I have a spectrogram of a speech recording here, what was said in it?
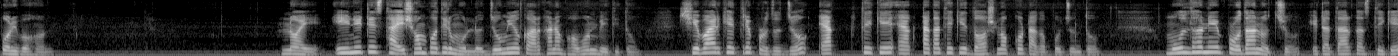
পরিবহন। নয়, ইউনিটে স্থায়ী সম্পদের মূল্য, জমি ও কারখানা ভবন ব্যতীত। সেবার ক্ষেত্রে প্রযোজ্য এক থেকে এক টাকা থেকে দশ লক্ষ টাকা পর্যন্ত। মূলধনের প্রধান উৎস, এটা তার কাছ থেকে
